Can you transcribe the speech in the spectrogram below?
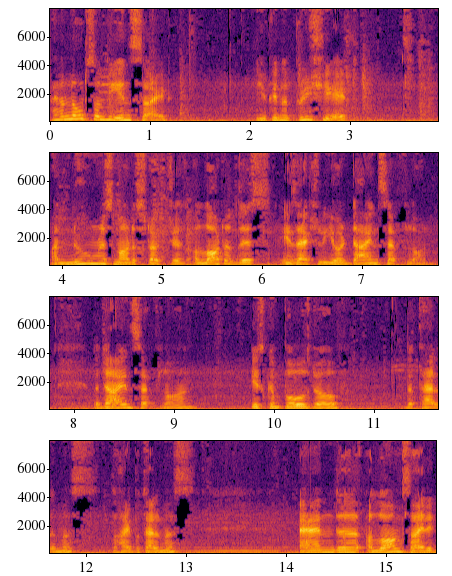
And a notice on the inside you can appreciate a numerous amount of structures. A lot of this is actually your diencephalon. The diencephalon is composed of the thalamus the hypothalamus and uh, alongside it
